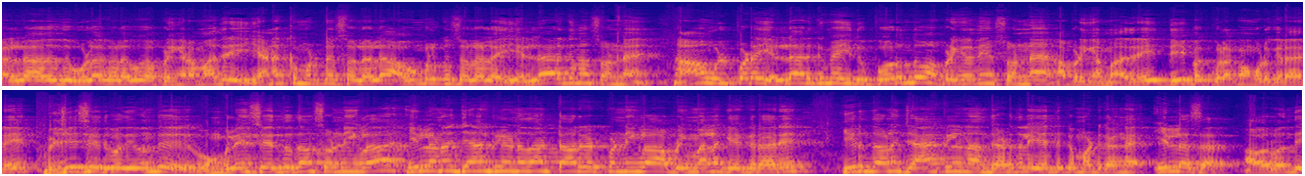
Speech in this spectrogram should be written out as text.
கல்லாதது உலக அளவு அப்படிங்கிற மாதிரி எனக்கு மட்டும் சொல்லல அவங்களுக்கும் சொல்லல எல்லாருக்கும் தான் சொன்னேன். நான் உள்பட எல்லாருக்குமே இது பொருந்தும் அப்படிங்கிறதையும் சொன்னேன் அப்படிங்கிற மாதிரி தீபக் விளக்கம் கொடுக்குறாரு. விஜய் சேதுபதி வந்து உங்களையும் சேர்த்து தான் சொன்னீங்களா? இல்லைன்னா ஜாக்லினை தான் டார்கெட் பண்ணீங்களா? அப்படிங்கிற மாதிரிலாம் கேட்கிறாரு இருந்தாலும் ஜாக்லின் அந்த இடத்துல ஏத்துக்க மாட்டாங்க இல்ல சார் அவர் வந்து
